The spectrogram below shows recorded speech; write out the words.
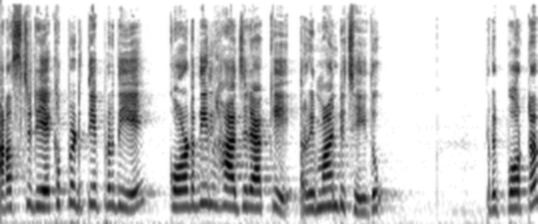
അറസ്റ്റ് രേഖപ്പെടുത്തിയ പ്രതിയെ കോടതിയിൽ ഹാജരാക്കി റിമാൻഡ് ചെയ്തു. റിപ്പോർട്ടർ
